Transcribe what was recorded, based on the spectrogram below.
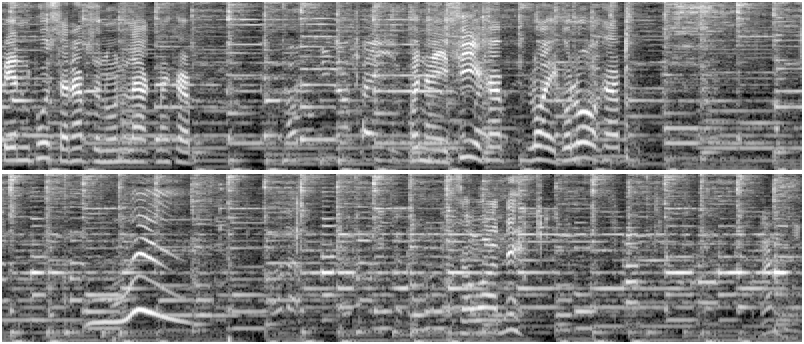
เป็นผู้สนับสนุนหลักนะครับเราบ่มีน้ำใส่อีกเพิ่นให้ฟรีครับร้อยกว่าโลครับสวัสดีมันนี่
